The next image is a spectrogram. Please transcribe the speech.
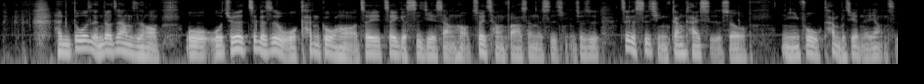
很多人都这样子哦，我我觉得这个是我看过哈，这这个世界上哈最常发生的事情，就是这个事情刚开始的时候，你一副看不见的样子，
